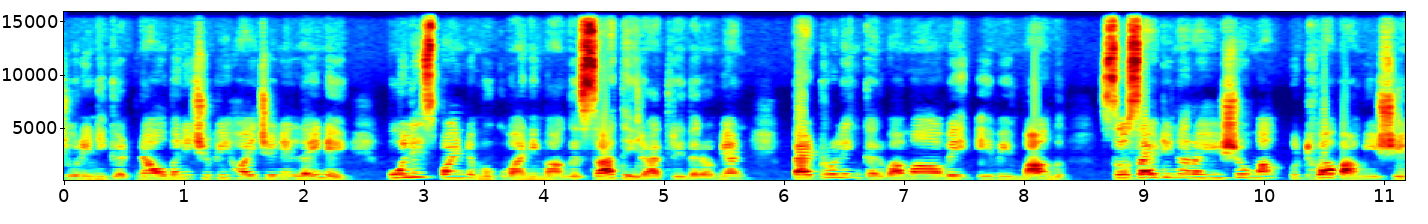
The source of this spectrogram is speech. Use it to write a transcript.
ચોરીની ઘટનાઓ બની ચૂકી હોય જેને લઈને પોલીસ પોઈન્ટ મૂકવાની માંગ સાથે રાત્રિ દરમિયાન પેટ્રોલિંગ કરવામાં આવે એવી માંગ સોસાયટીના રહીશોમાં ઉઠવા પામી છે.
